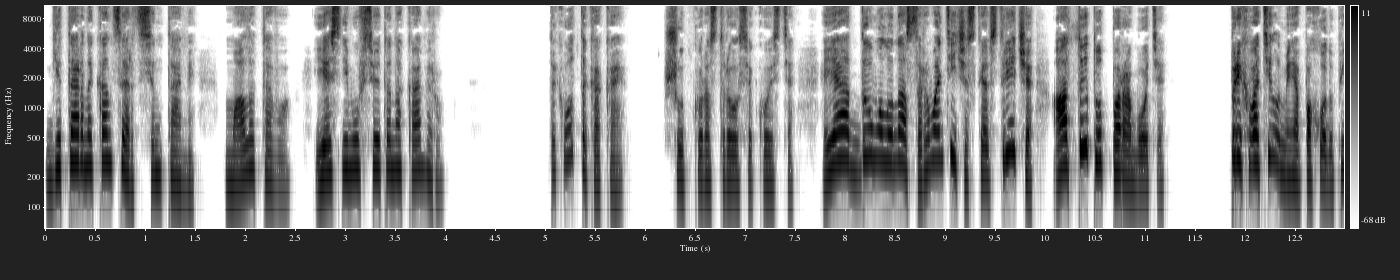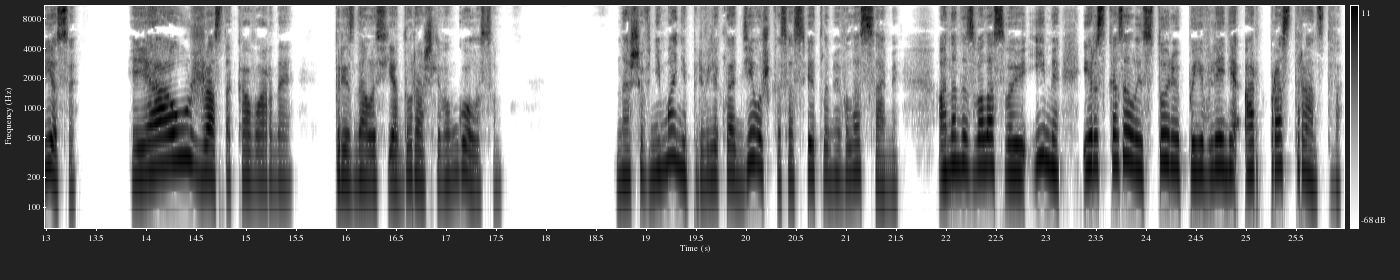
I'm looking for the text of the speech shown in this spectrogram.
Гитарный концерт с синтами. Мало того, я сниму все это на камеру. — Так вот-то какая! — шутку расстроился Костя. — Я думал, у нас романтическая встреча, а ты тут по работе. Прихватила меня по ходу пьесы. — Я ужасно коварная, — призналась я дурашливым голосом. Наше внимание привлекла девушка со светлыми волосами. Она назвала свое имя и рассказала историю появления арт-пространства,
